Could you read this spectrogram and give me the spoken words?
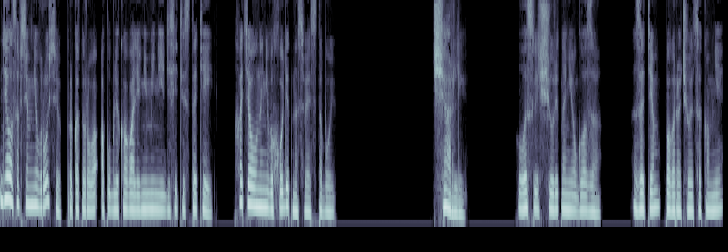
Дело совсем не в Росе, про которого опубликовали не менее десяти статей, хотя он и не выходит на связь с тобой. Чарли. Лесли щурит на нее глаза. Затем поворачивается ко мне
